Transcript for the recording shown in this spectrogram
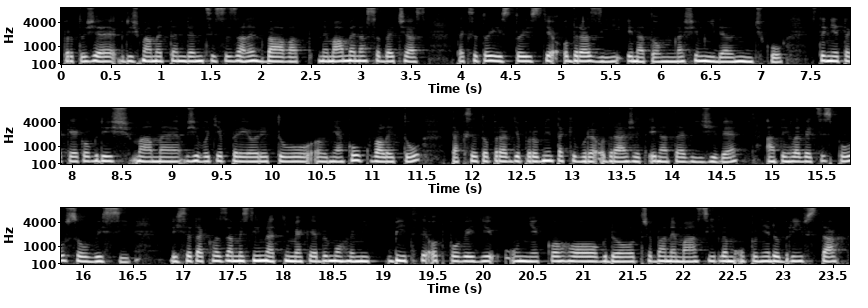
Protože když máme tendenci se zanedbávat, nemáme na sebe čas, tak se to jisto jistě odrazí i na tom našem jídelníčku. Stejně tak, jako když máme v životě prioritu eh, nějakou kvalitu, tak se to pravděpodobně taky bude odrážet i na té výživě a tyhle věci spolu souvisí. Když se takhle zamyslím nad tím, jaké by mohly mít, být ty odpovědi u někoho, kdo třeba nemá s jídlem úplně dobrý vztah,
